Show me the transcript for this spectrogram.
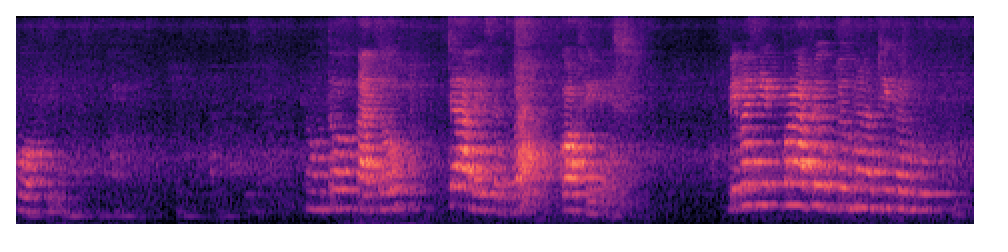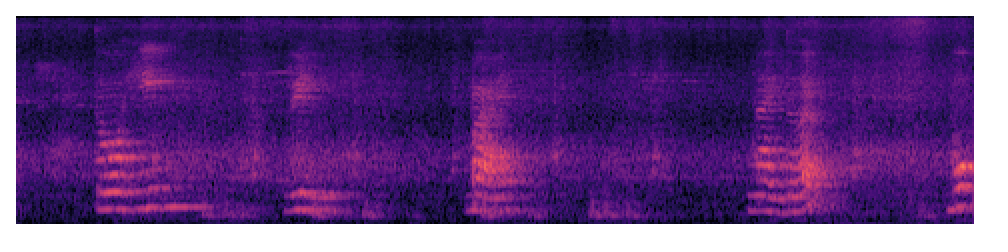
coffee હું તો કાં તો ચા લઈશ અથવા કોફી લઈશ. બેમાંથી એક પણ આપણે ઉપયોગમાં નથી કરવું. તો he will buy neither book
